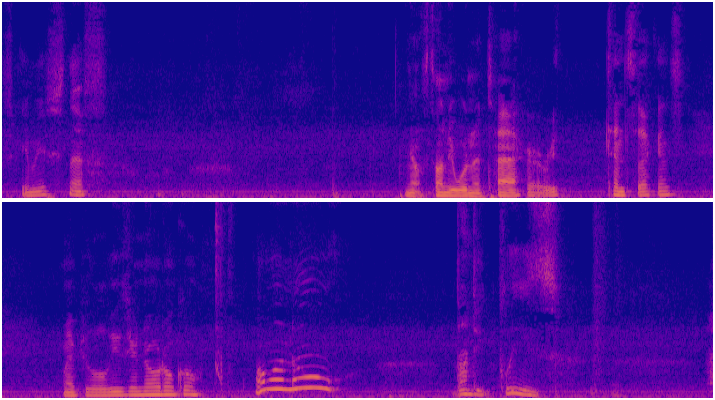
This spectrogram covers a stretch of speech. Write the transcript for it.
Just give me a sniff. Know, if Thundy wouldn't attack her every 10 seconds, might be a little easier. No, don't go. Mama, no. Thundy, please.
